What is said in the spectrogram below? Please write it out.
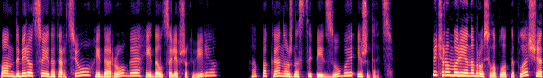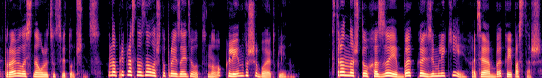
Он доберется и до Тартю, и до Рога, и до уцелевших Вильо. А пока нужно сцепить зубы и ждать. Вечером Мария набросила плотный плащ и отправилась на улицу цветочниц. Она прекрасно знала, что произойдет, но клин вышибают клином. Странно, что Хазе и Бекка земляки, хотя Бекка и постарше.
